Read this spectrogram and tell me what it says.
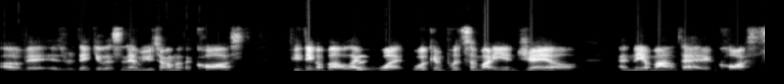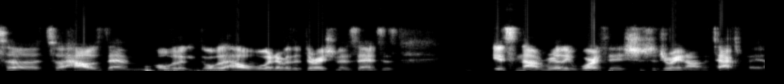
of it is ridiculous. And then when you're talking about the cost, if you think about like what what can put somebody in jail and the amount that it costs to to house them over the over the how whatever the duration of the sentence is, it's not really worth it. It's just a drain on the taxpayer.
